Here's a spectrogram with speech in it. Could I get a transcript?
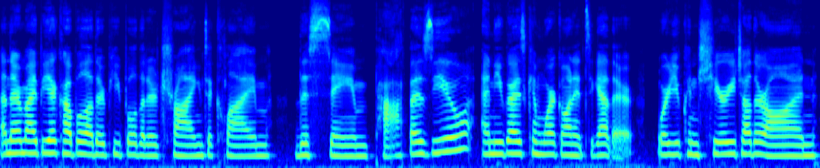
and there might be a couple other people that are trying to climb the same path as you, and you guys can work on it together, where you can cheer each other on.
